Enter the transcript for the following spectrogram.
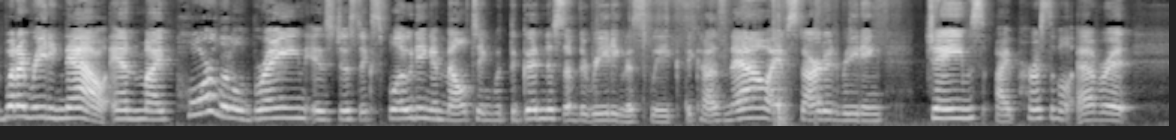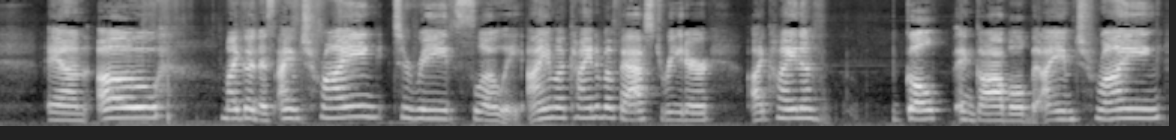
what I'm reading now, and my poor little brain is just exploding and melting with the goodness of the reading this week because now I've started reading James by Percival Everett, and oh my goodness, I am trying to read slowly. I am a kind of a fast reader. I kind of gulp and gobble, but I am trying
